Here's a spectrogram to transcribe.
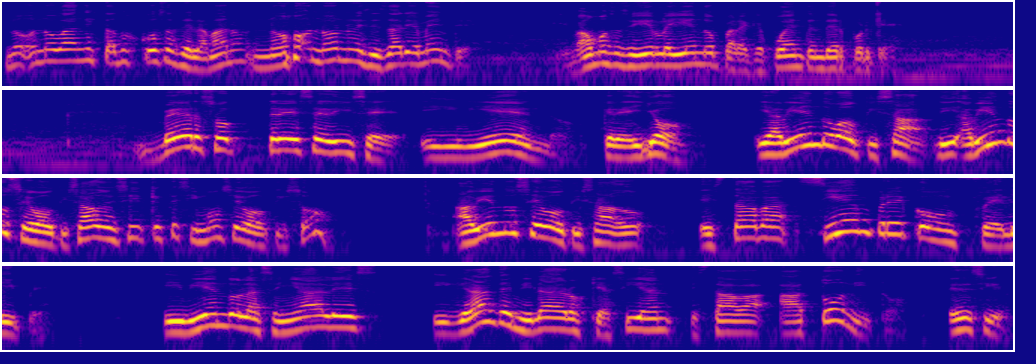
no, no van estas dos cosas de la mano. No, no necesariamente. Y vamos a seguir leyendo para que pueda entender por qué. Verso 13 dice, y viendo, creyó, y habiendo bautizado, habiéndose bautizado, es decir, que este Simón se bautizó. Habiéndose bautizado, estaba siempre con Felipe, y viendo las señales y grandes milagros que hacían, estaba atónito. Es decir,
